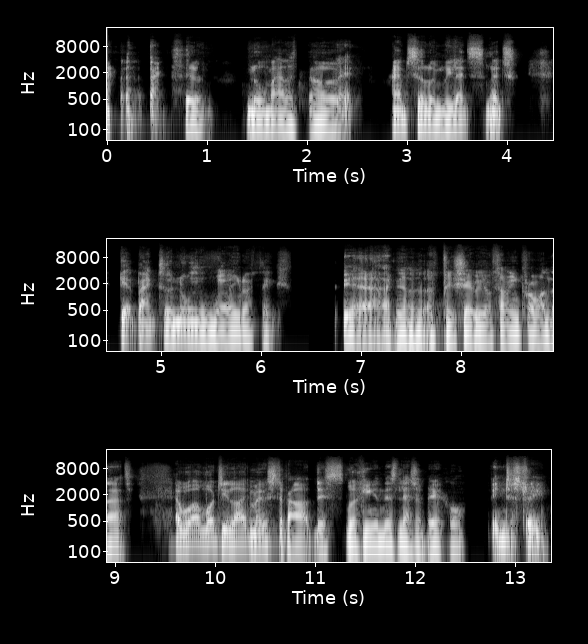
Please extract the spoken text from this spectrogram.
back to normality. So absolutely, let's let's get back to a normal world, I think. Yeah, I can appreciate where you're coming from on that. And what, what do you like most about this working in this leisure vehicle industry?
